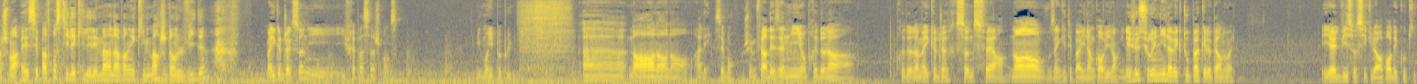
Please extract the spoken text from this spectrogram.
Franchement, eh, c'est pas trop stylé qu'il ait les mains en avant et qu'il marche dans le vide. Michael Jackson, il, il ferait pas ça, je pense. Du moins, il peut plus. Euh, non, non, non. Allez, c'est bon. Je vais me faire des ennemis auprès de la, auprès de la Michael Jackson sphère. Non, non, vous inquiétez pas, il est encore vivant. Il est juste sur une île avec Tupac et le Père Noël. Et il y a Elvis aussi qui leur apporte des cookies.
